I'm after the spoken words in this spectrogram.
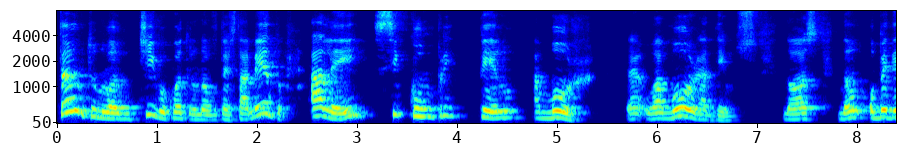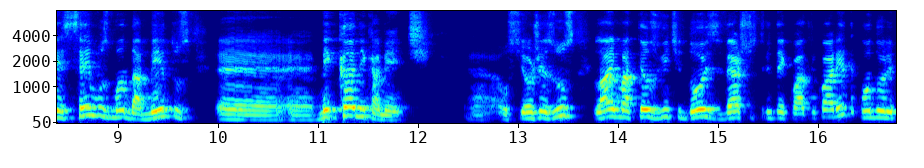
tanto no Antigo quanto no Novo Testamento, a lei se cumpre pelo amor. Né? O amor a Deus. Nós não obedecemos mandamentos é, mecanicamente. É, o Senhor Jesus, lá em Mateus 22, versos 34 e 40, quando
